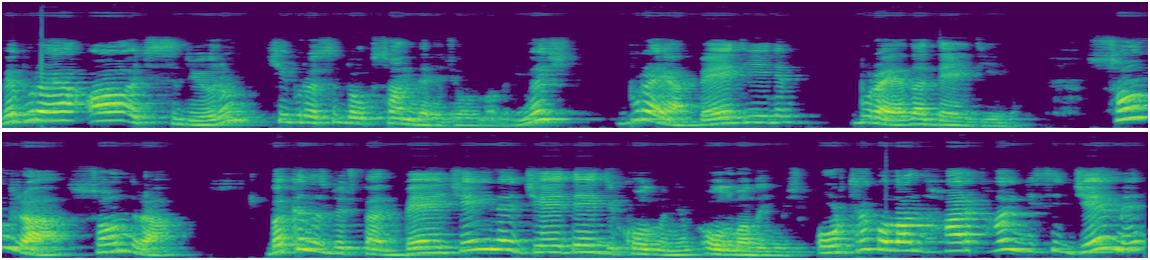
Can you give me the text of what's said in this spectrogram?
Ve buraya A açısı diyorum ki burası 90 derece olmalıymış. Buraya B diyelim. Buraya da D diyelim. Sonra sonra bakınız lütfen BC ile CD dik olmalıymış. Ortak olan harf hangisi? C mi?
